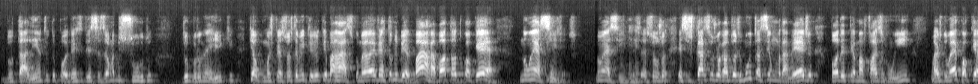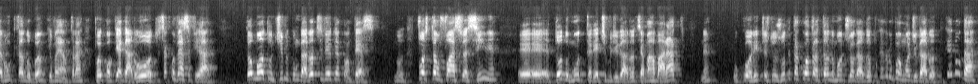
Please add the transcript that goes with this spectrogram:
do talento e do poder de decisão absurdo do Bruno Henrique, que algumas pessoas também queriam que barrasse, como é o Everton Ribeiro. Barra, bota outro qualquer. Não é assim, gente. Não é assim. Esses caras são jogadores muito acima da média, podem ter uma fase ruim, mas não é qualquer um que está no banco que vai entrar, põe qualquer garoto. Isso é conversa fiada. Então monta um time com garoto e vê o que acontece. Se fosse tão fácil assim, né? É, todo mundo teria time de garotos, é mais barato, né? O Corinthians do Juca está contratando um monte de jogador. Por que não põe um monte de garoto? Porque não dá.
